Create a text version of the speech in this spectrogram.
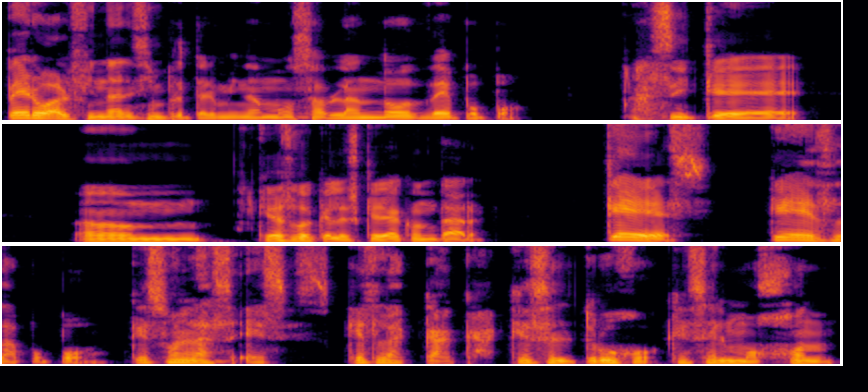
pero al final siempre terminamos hablando de popó. Así que, um, ¿qué es lo que les quería contar? ¿Qué es? ¿Qué es la popó? ¿Qué son las heces? ¿Qué es la caca? ¿Qué es el trujo? ¿Qué es el mojón?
